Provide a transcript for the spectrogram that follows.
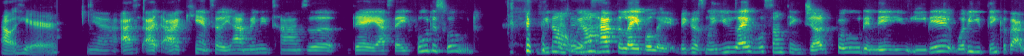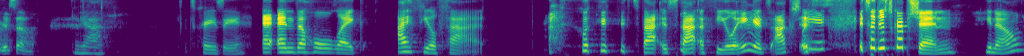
out here. Yeah I, I i can't tell you how many times a day i say food is food we don't we don't have to label it because when you label something junk food and then you eat it, what do you think about yourself? Yeah. It's crazy. And, and the whole like I feel fat. it's fat is fat a feeling? It's actually it's, it's a description, you know?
